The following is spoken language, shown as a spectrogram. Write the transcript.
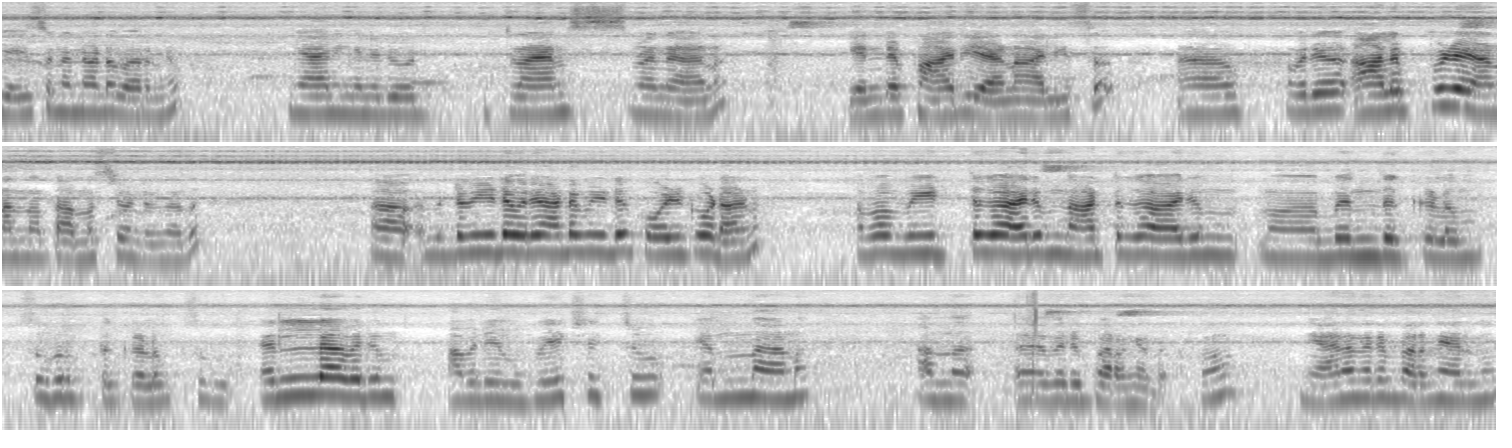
ജെയ്സൺ എന്നോട് പറഞ്ഞു ഞാനിങ്ങനൊരു ട്രാൻസ്മനാണ്. എന്റെ ഭാര്യയാണ് ആലീസ്. അവർ ആലപ്പുഴയാണെന്ന് താമസിച്ചുകൊണ്ടിരുന്നത്. ഇവരുടെ വീട് ഒരാളുടെ വീട് കോഴിക്കോടാണ്. അപ്പം വീട്ടുകാരും നാട്ടുകാരും ബന്ധുക്കളും സുഹൃത്തുക്കളും എല്ലാവരും അവരെ ഉപേക്ഷിച്ചു എന്നാണ് അന്ന് ഇവർ പറഞ്ഞത്. അപ്പം ഞാനന്നേരം പറഞ്ഞായിരുന്നു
